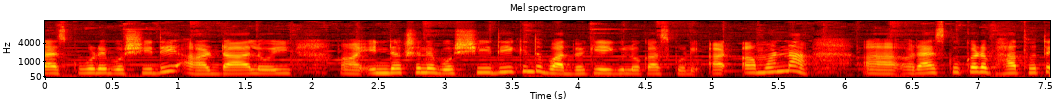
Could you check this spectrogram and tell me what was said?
রাইস কুকারে বসিয়ে দিই, আর ডাল ওই ইন্ডাকশানে বসিয়ে দিয়ে কিন্তু বাদবাকি এইগুলো কাজ করি। আর আমার না রাইস কুকারে ভাত হতে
